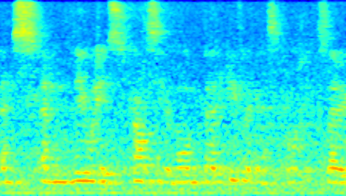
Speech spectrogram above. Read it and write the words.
and, and the audience can't see that more than 30 people are going to support it. So,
